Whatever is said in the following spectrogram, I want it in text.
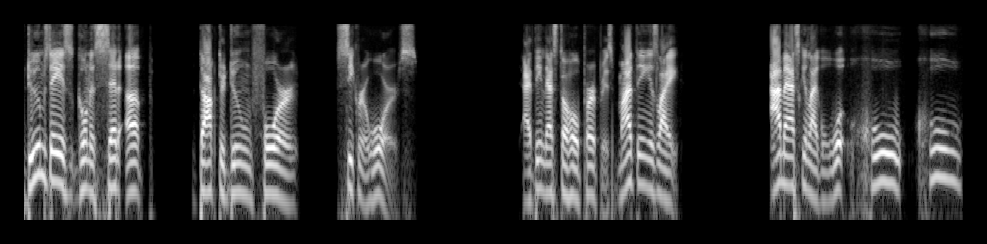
Doomsday is going to set up Doctor Doom for Secret Wars. I think that's the whole purpose. My thing is like I'm asking like what who who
